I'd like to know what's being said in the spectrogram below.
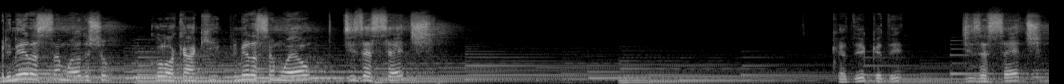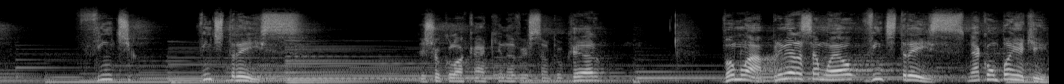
1 Samuel, deixa eu colocar aqui. 1 Samuel 17. Cadê, cadê? 17, 20, 23. Deixa eu colocar aqui na versão que eu quero. Vamos lá, 1 Samuel 23. Me acompanha aqui.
